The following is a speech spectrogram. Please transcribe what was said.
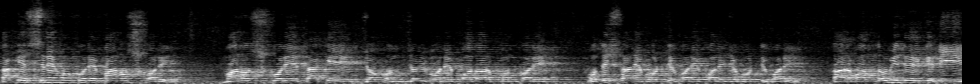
তাকে স্নেহ করে মানুষ করে। মানুষ করে তাকে যখন জৈবনে পদার্পণ করে, প্রতিষ্ঠানে ভর্তি করে, কলেজে ভর্তি করে, তার বান্ধবীদেরকে নিয়ে,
